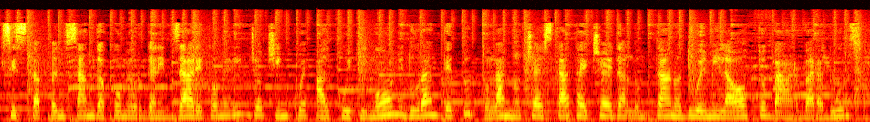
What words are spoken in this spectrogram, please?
si sta pensando a come organizzare Pomeriggio 5 al cui timone durante tutto l'anno c'è stata e c'è dal lontano 2008 Barbara D'Urso.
